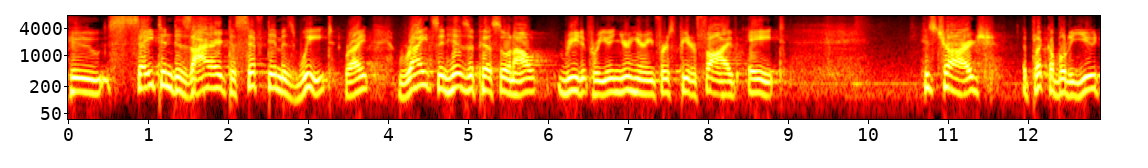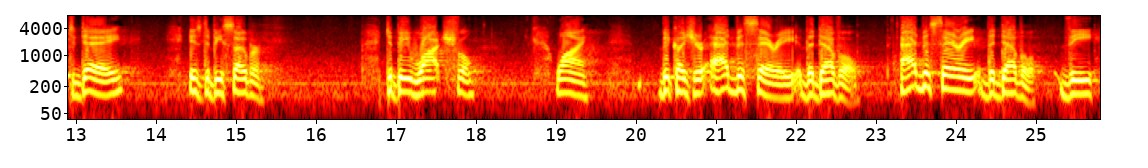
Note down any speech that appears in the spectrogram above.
who Satan desired to sift him as wheat, right, writes in his epistle, and I'll read it for you in your hearing, 1 Peter 5 8. His charge, applicable to you today, is to be sober, to be watchful. Why? Because your adversary, the devil, adversary, the devil, the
